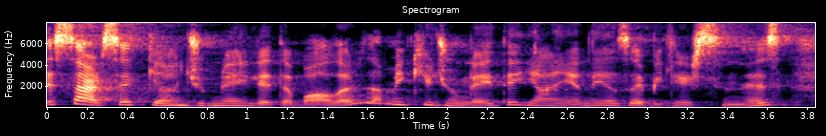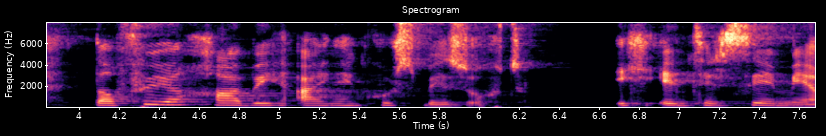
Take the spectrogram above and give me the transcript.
İstersek yan cümleyle de bağlarız ama iki cümleyi de yan yana yazabilirsiniz. Dafür habe ich einen Kurs besucht. Ich interessiere mich,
